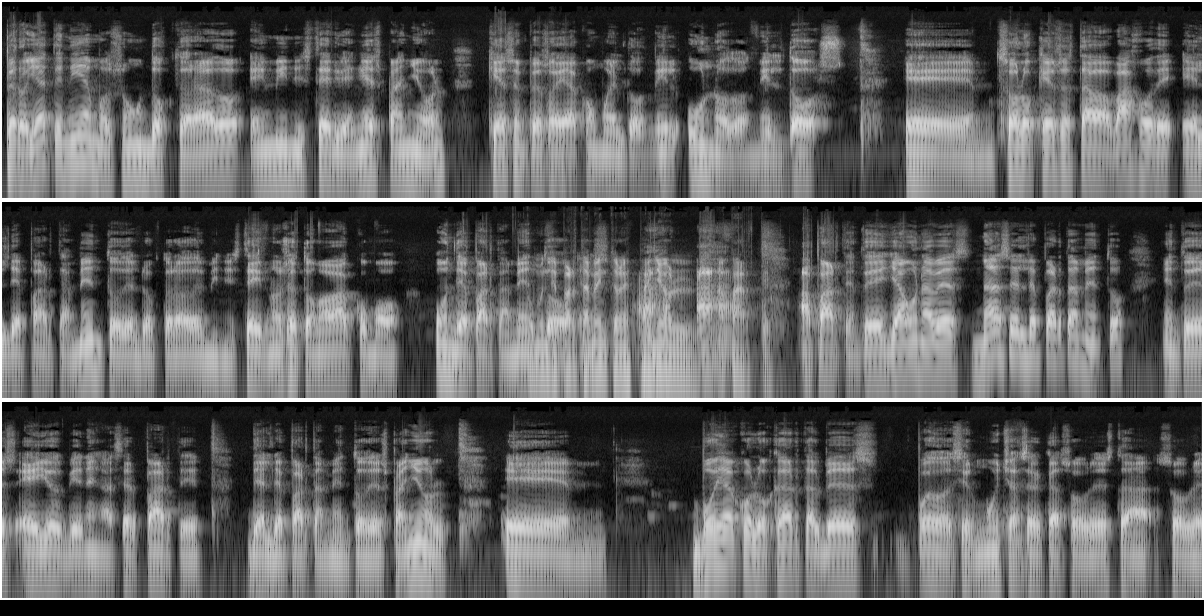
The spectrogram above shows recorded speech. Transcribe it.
pero ya teníamos un doctorado en Ministerio en Español, que eso empezó ya como el 2001-2002. Eh, solo que eso estaba bajo del departamento del doctorado de Ministerio, no se tomaba como un departamento. un departamento en, español aparte. Aparte. Entonces, ya una vez nace el departamento, entonces ellos vienen a ser parte del departamento de español. Eh, Voy a colocar, tal vez puedo decir mucho acerca sobre, esta, sobre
